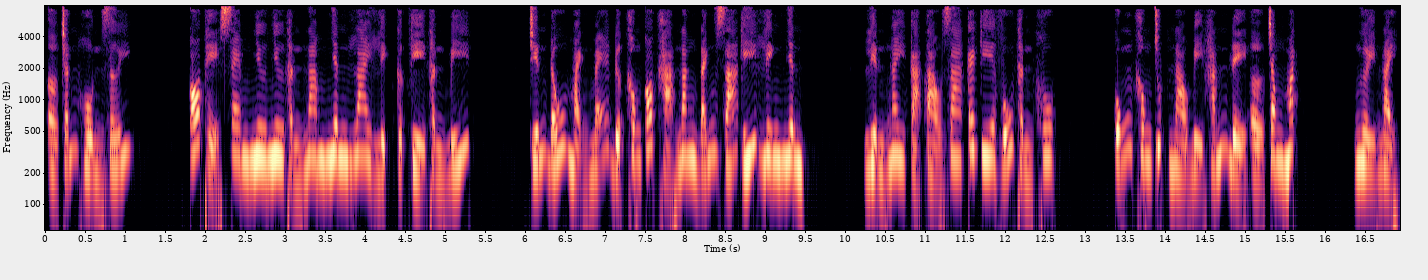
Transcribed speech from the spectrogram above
Ở chấn hồn giới. Có thể xem như như thần nam nhân lai lịch cực kỳ thần bí. Chiến đấu mạnh mẽ được không có khả năng đánh giá ký linh nhân. Liền ngay cả tạo ra cái kia vũ thần khu. Cũng không chút nào bị hắn để ở trong mắt. Người này.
